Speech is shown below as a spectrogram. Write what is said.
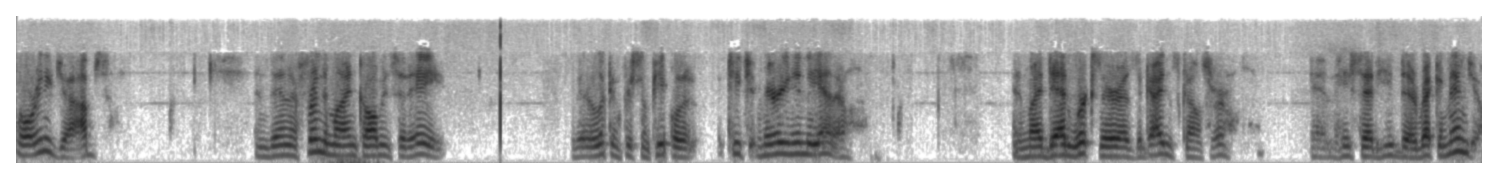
or any jobs. And then a friend of mine called me and said, "Hey, they're looking for some people to teach at Marion, Indiana." And my dad works there as a guidance counselor, and he said he'd uh, recommend you.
